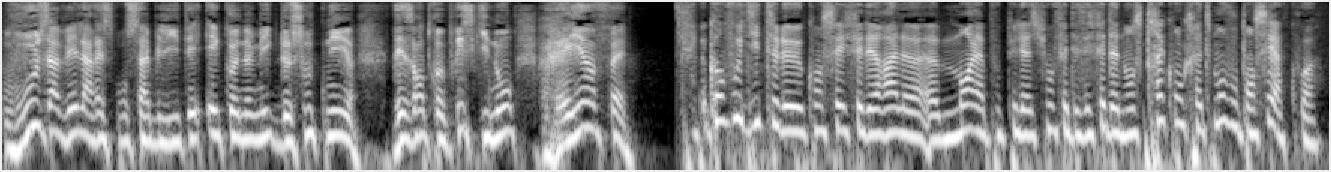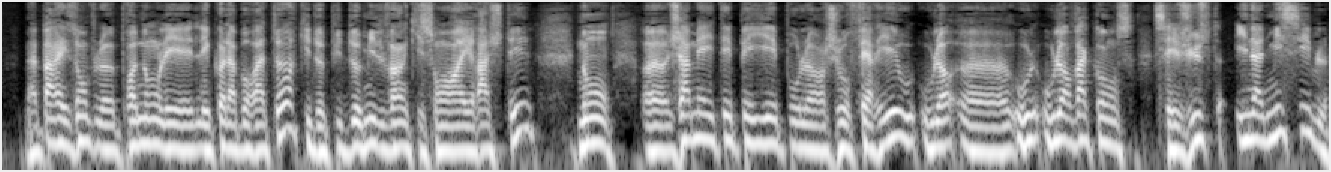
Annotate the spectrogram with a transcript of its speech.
vous avez la responsabilité économique de soutenir des entreprises qui n'ont rien fait. Quand vous dites le Conseil fédéral euh, ment la population, fait des effets d'annonce, très concrètement, vous pensez à quoi? Ben, par exemple, prenons les, collaborateurs qui, depuis 2020, qui sont en RHT, n'ont euh, jamais été payés pour leurs jours fériés euh, ou, leurs vacances. C'est juste inadmissible.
